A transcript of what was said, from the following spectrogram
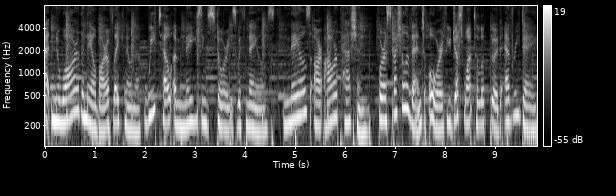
At Noir, the nail bar of Lake Nona, we tell amazing stories with nails. Nails are our passion. For a special event, or if you just want to look good every day,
